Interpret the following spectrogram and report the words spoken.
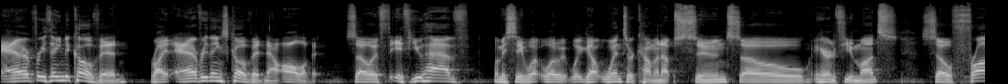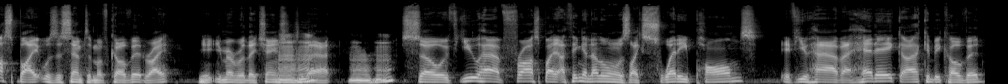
everything to COVID, right? Everything's COVID now, all of it. So if if you have let me see what, what we got winter coming up soon so here in a few months so frostbite was a symptom of covid right you, you remember they changed mm-hmm. it to mm-hmm. that. Mm-hmm. So if you have frostbite, I think another one was like sweaty palms. If you have a headache, that could be COVID.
